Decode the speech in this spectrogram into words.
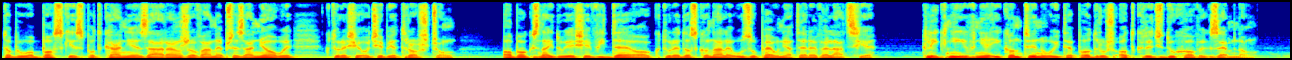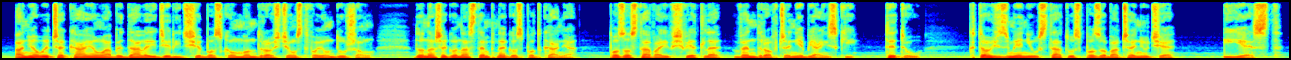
To było boskie spotkanie zaaranżowane przez anioły, które się o Ciebie troszczą. Obok znajduje się wideo, które doskonale uzupełnia te rewelacje. Kliknij w nie i kontynuuj tę podróż odkryć duchowych ze mną. Anioły czekają, aby dalej dzielić się boską mądrością z Twoją duszą. Do naszego następnego spotkania. Pozostawaj w świetle, wędrowcze niebiański. Tytuł. Ktoś zmienił status po zobaczeniu Cię i jest.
